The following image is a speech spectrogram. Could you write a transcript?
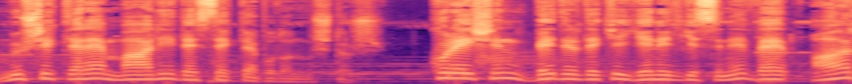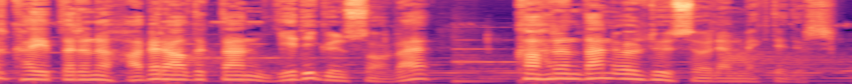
müşriklere mali destekte bulunmuştur. Kureyş'in Bedir'deki yenilgisini ve ağır kayıplarını haber aldıktan yedi gün sonra kahrından öldüğü söylenmektedir.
